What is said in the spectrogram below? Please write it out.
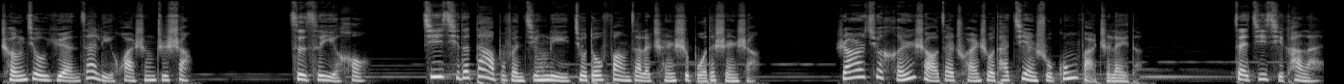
成就远在李化生之上。自此以后，姬奇的大部分精力就都放在了陈世伯的身上，然而却很少再传授他剑术功法之类的。在姬奇看来，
